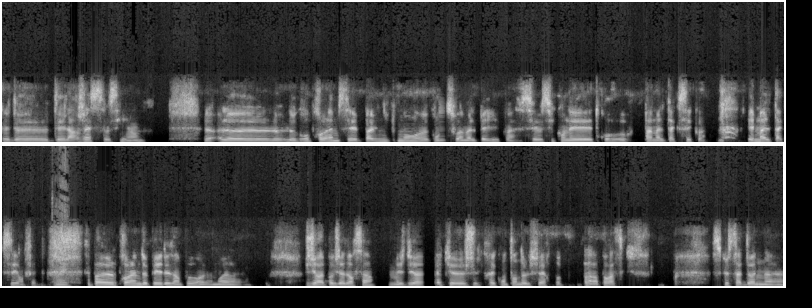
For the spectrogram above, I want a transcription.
de, des largesses aussi. Hein. Le, le, le gros problème, c'est pas uniquement euh, qu'on soit mal payé, quoi. C'est aussi qu'on est trop pas mal taxé, quoi, et mal taxé en fait. Oui. C'est pas le problème de payer des impôts. Euh, Moi, je dirais pas que j'adore ça, mais je dirais que je suis très content de le faire par, par rapport à ce que, ce que ça donne euh,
